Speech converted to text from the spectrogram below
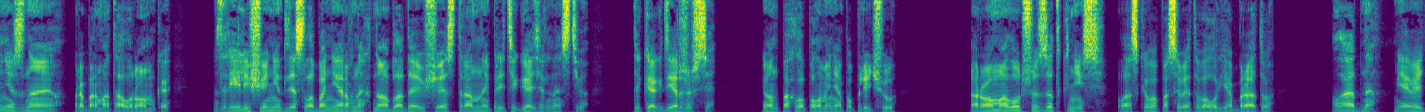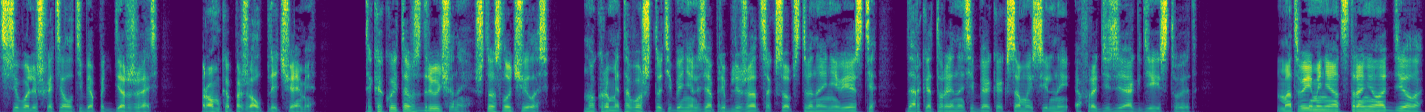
не знаю», — пробормотал Ромка. «Зрелище не для слабонервных, но обладающее странной притягательностью. Ты как держишься?» И он похлопал меня по плечу. «Рома, лучше заткнись», — ласково посоветовал я брату. «Ладно, я ведь всего лишь хотел тебя поддержать». Ромка пожал плечами. «Ты какой-то вздрюченный. Что случилось?» Но кроме того, что тебе нельзя приближаться к собственной невесте, дар которой на тебя как самый сильный афродизиак действует. Матвей меня отстранил от дела,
